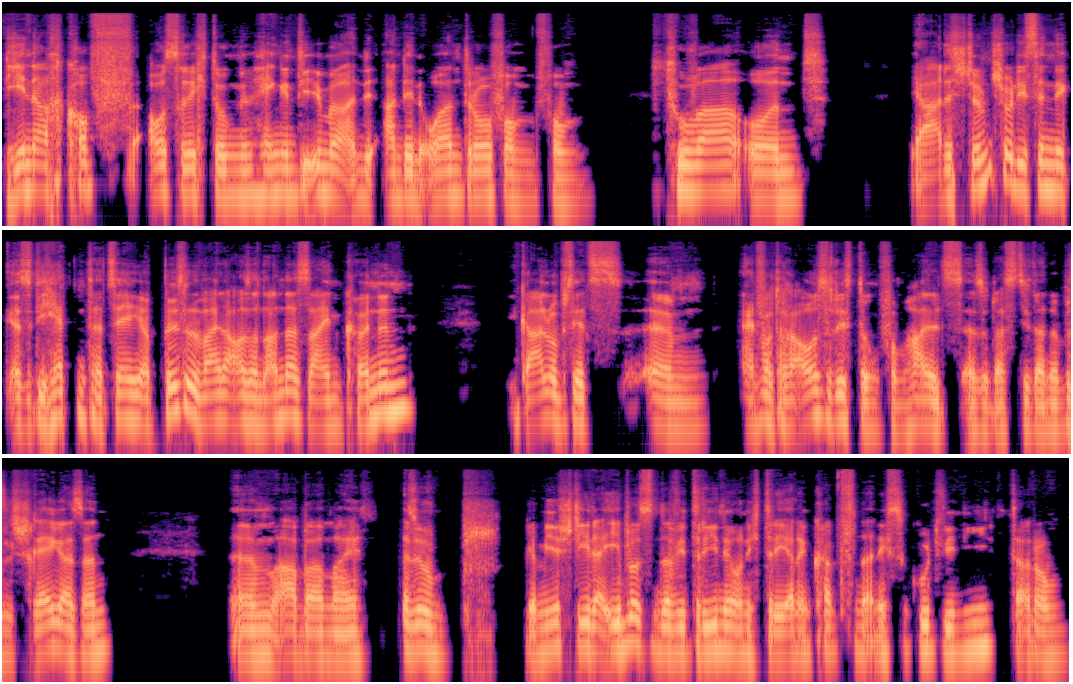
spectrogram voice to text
je nach Kopfausrichtung hängen die immer an, an den Ohren drauf vom, vom Tuva und ja, das stimmt schon, die sind, also die hätten tatsächlich ein bisschen weiter auseinander sein können, egal ob es jetzt ähm, einfach durch Ausrüstung vom Hals, also dass die dann ein bisschen schräger sind. Ähm, aber mein, also pff, ja, mir steht er eh bloß in der Vitrine und ich drehe an den Köpfen eigentlich so gut wie nie. Darum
